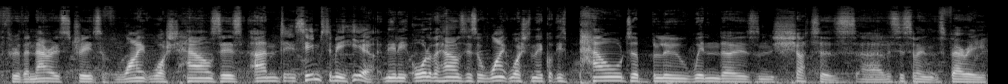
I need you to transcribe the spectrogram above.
through the narrow streets of whitewashed houses. And it seems to me here, nearly all of the houses are whitewashed and they've got these powder blue windows and shutters. Uh, this is something that's very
